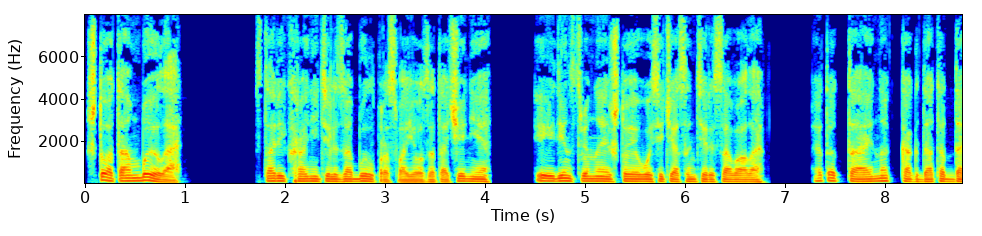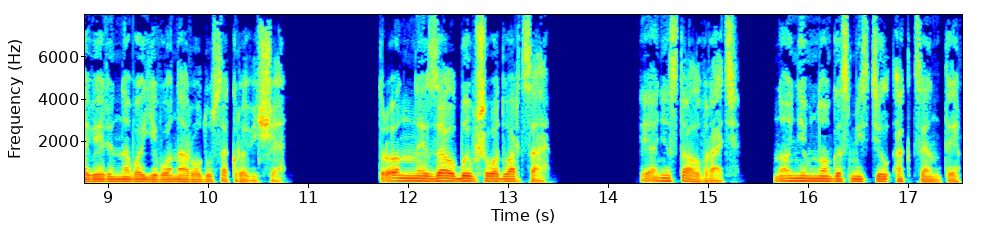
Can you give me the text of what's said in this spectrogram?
Что там было?» Старик-хранитель забыл про свое заточение, и единственное, что его сейчас интересовало, это тайна когда-то доверенного его народу сокровища. Тронный зал бывшего дворца. Я не стал врать, но немного сместил акценты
